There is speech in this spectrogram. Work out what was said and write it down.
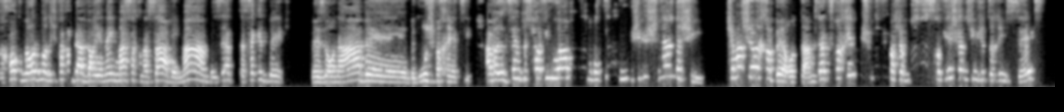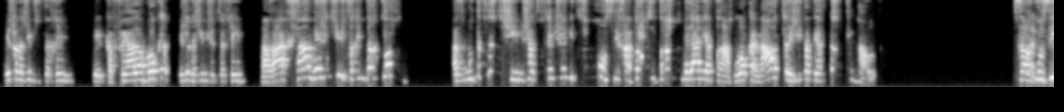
רחוק מאוד מאוד, יש כל כך הרבה עברייני מס הכנסה ומע"מ, וזה, את מתעסקת. באיזו הונאה בגרוש וחצי. אבל זה בכלל אפילו לא המצב, שיש שני אנשים שמה שמחבר אותם זה הצרכים המשותפים. עכשיו, מה לעשות? יש אנשים שצריכים סקס, יש אנשים שצריכים אה, קפה על הבוקר, יש אנשים שצריכים מרק חם, ויש אנשים שצריכים דרכון. אז מותר לאנשים שהצרכים שלהם יתחברו, סליחה, טוב, טראמפ, מלניה טראמפ, הוא לא קנה אותה, לשיטתי אף אחד קנה אותה. סרקוזי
